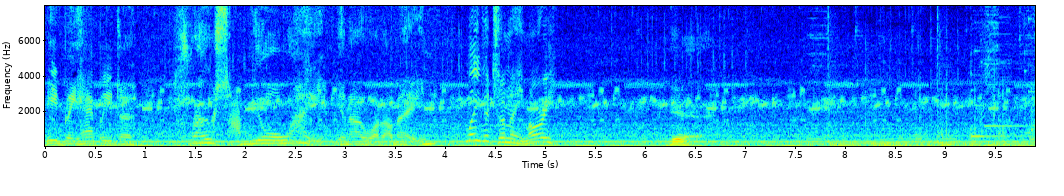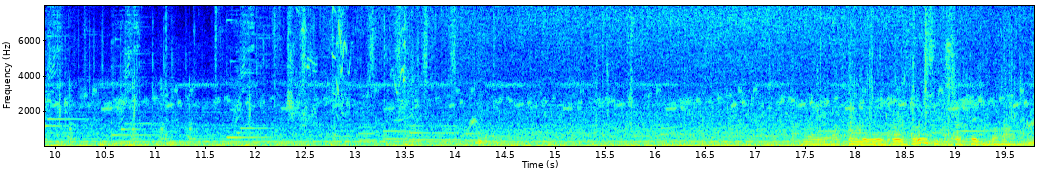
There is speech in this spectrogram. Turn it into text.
he'd be happy to throw some your way. You know what I mean? Leave it to me, Maurie. Yeah. Yeah, I think the wall there's always some stuff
